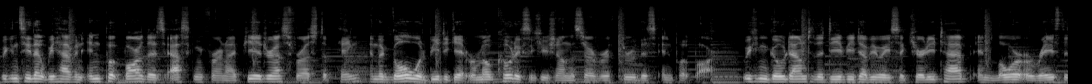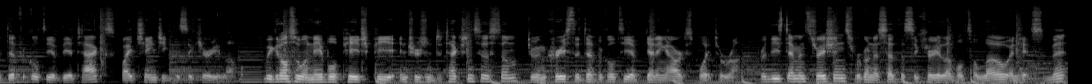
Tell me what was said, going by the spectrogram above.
we can see that we have an input bar that is asking for an IP address for us to ping, and the goal would be to get remote code execution on the server through this input bar. We can go down to the DVWA security tab and lower or raise the difficulty of the attacks by changing the security level. We could also enable PHP intrusion detection system to increase the difficulty of getting our exploit to run. For these demonstrations, we're going to set the security level to low and hit submit,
